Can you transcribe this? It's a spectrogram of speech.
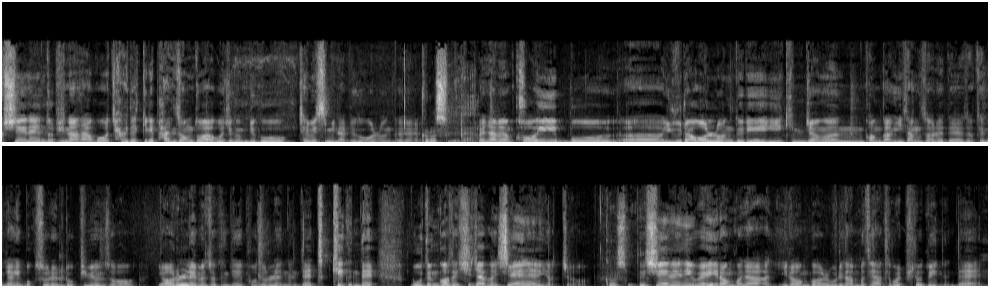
CNN도 비난하고 자기들끼리 반성도 하고 지금 미국 재밌습니다 미국 언론들. 그렇습니다. 왜냐하면 거의 뭐 어, 유력 언론들이 이 김정은 건강 이상설에 대해서 굉장히 목소리를 높이면서 열을 내면서 굉장히 보도를 했는데 특히 근데 모든 것의 시작은 CNN이었죠. 거죠. 그렇습니다. CNN이 왜 이런 거냐 이런 걸 우리가 한번 생각해 볼 필요도 있는데 음.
